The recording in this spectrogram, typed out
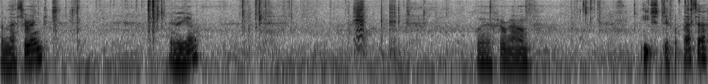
the lettering. There we go. Work around each different letter.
